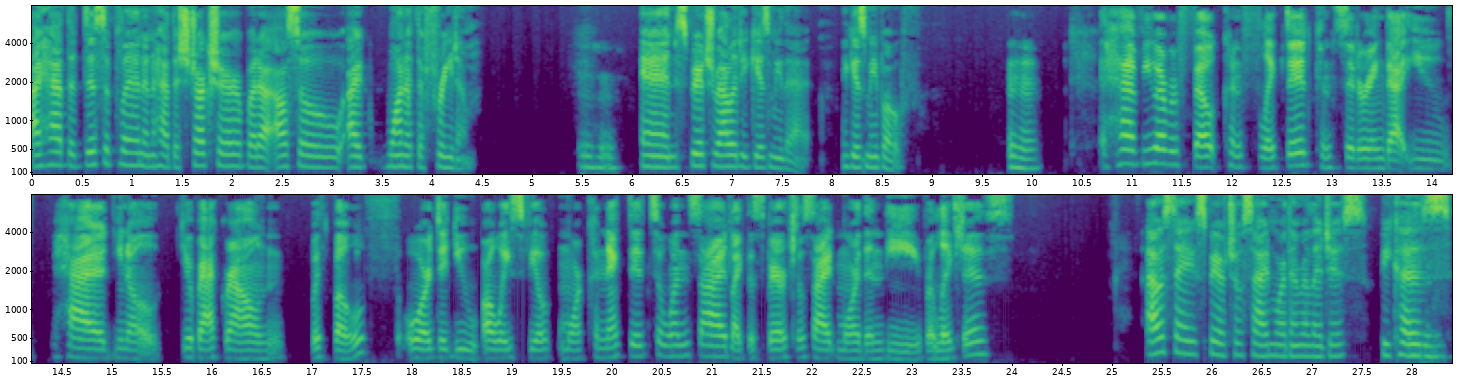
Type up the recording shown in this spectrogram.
I had the discipline and I had the structure, but I also I wanted the freedom. hmm And spirituality gives me that. It gives me both. hmm Have you ever felt conflicted considering that you had, you know, your background with both? Or did you always feel more connected to one side, like the spiritual side, more than the religious? I would say spiritual side more than religious because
